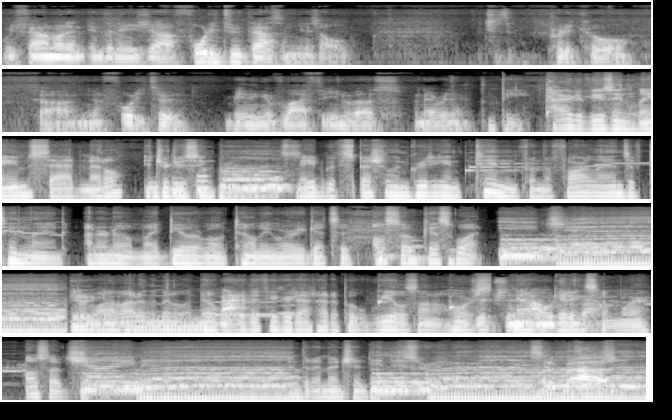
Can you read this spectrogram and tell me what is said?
we found one in Indonesia, 42,000 years old, which is pretty cool. So, you know, 42, meaning of life, the universe, and everything. Be tired of using lame, sad metal? Introducing made with special ingredient tin from the far lands of Tinland. I don't know, my dealer won't tell me where he gets it. Also, guess what? Egypt, Here we Meanwhile, out in the middle of nowhere, they figured out how to put wheels on a horse. Egyptian now we're getting somewhere. Also, China. and did I mention? Indus River What about-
